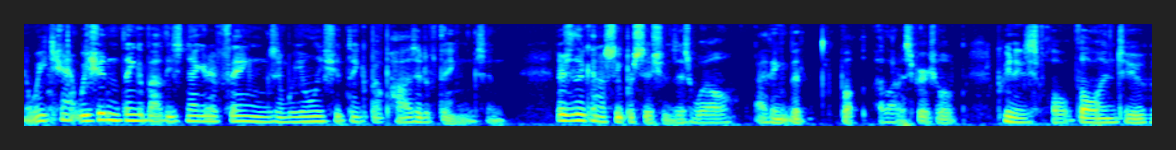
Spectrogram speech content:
you know, we can't, we shouldn't think about these negative things, and we only should think about positive things. And there's other kind of superstitions as well. I think that a lot of spiritual communities fall fall into,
